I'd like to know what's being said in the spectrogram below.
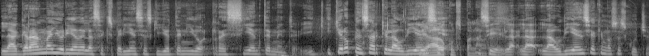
La gran mayoría de las experiencias que yo he tenido recientemente, y, y quiero pensar que la audiencia, Cuidado con tus palabras. sí, la, la- la audiencia que nos escucha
